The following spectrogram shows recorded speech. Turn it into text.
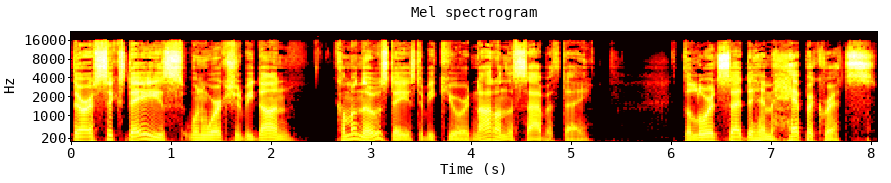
There are six days when work should be done. Come on those days to be cured, not on the Sabbath day. The Lord said to him, Hypocrites!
